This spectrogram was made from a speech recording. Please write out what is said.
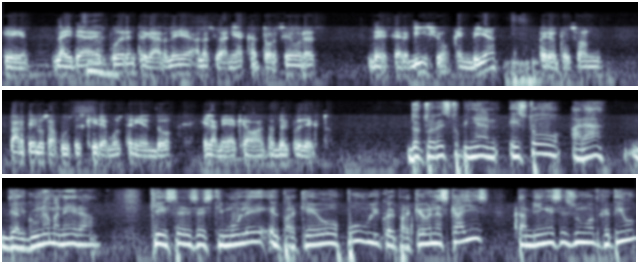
Eh, la idea es poder entregarle a la ciudadanía 14 horas de servicio en vía, pero pues son parte de los ajustes que iremos teniendo en la medida que va avanzando el proyecto. Doctor Estupiñán, ¿esto hará de alguna manera que se desestimule el parqueo público, el parqueo en las calles? ¿También ese es un objetivo?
